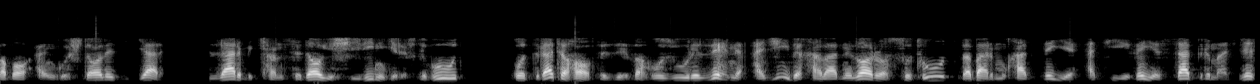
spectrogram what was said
و با انگشتان دیگر ضرب کم صدای شیرینی گرفته بود قدرت حافظه و حضور ذهن عجیب خبرنگار را ستود و بر مخده عتیقه صدر مجلس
